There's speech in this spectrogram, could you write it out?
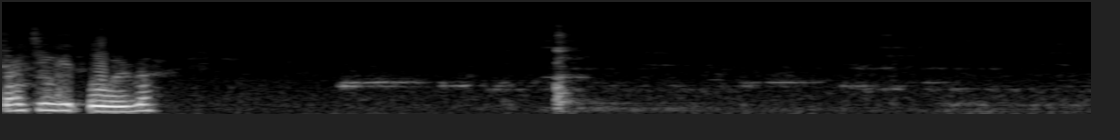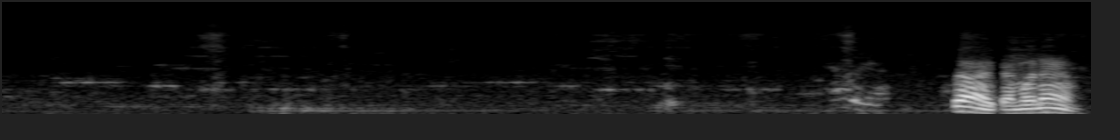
cho anh cái túi với rồi dạ, cảm ơn em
